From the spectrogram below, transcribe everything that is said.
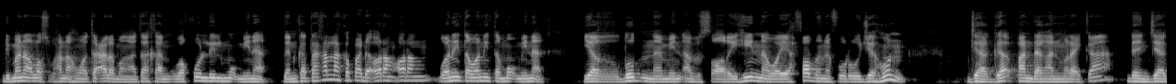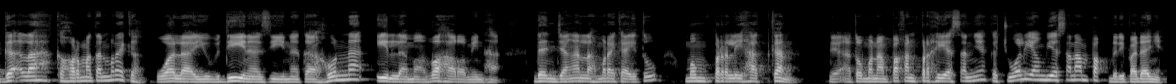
di mana Allah Subhanahu wa taala mengatakan wa qul lil mu'minat dan katakanlah kepada orang-orang wanita-wanita mukminat yaghdudna min absarihinna wa yahfazna furujahun jaga pandangan mereka dan jagalah kehormatan mereka wala yubdina zinatahunna illa ma dhahara minha dan janganlah mereka itu memperlihatkan ya atau menampakkan perhiasannya kecuali yang biasa nampak daripadanya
